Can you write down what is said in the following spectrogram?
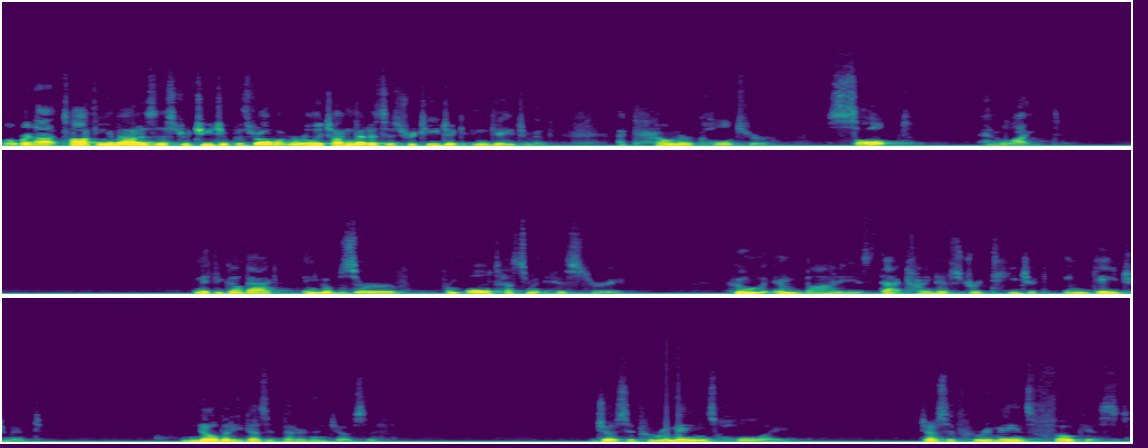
What we're not talking about is a strategic withdrawal. What we're really talking about is a strategic engagement, a counterculture, salt and light. And if you go back and you observe from Old Testament history, who embodies that kind of strategic engagement? Nobody does it better than Joseph. Joseph, who remains holy, Joseph, who remains focused,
